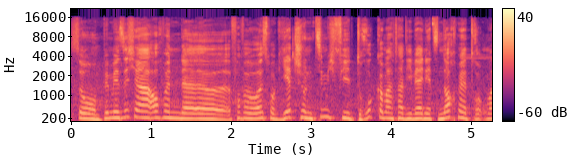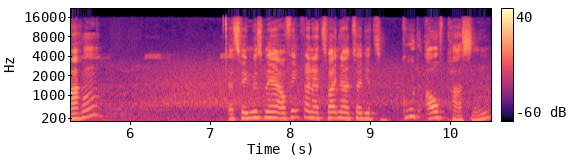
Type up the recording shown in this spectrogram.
So, bin mir sicher, auch wenn der VfL Wolfsburg jetzt schon ziemlich viel Druck gemacht hat, die werden jetzt noch mehr Druck machen. Deswegen müssen wir auf jeden Fall in der zweiten Halbzeit jetzt gut aufpassen.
